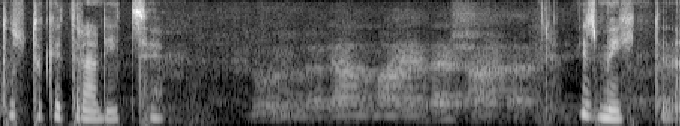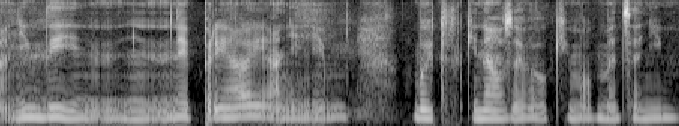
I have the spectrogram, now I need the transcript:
To sú také tradície. My sme ich teda nikdy neprijali, ani ne, bude to taký naozaj veľkým obmedzením.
